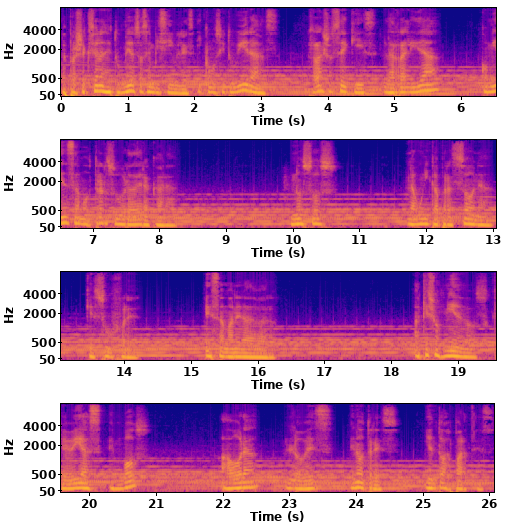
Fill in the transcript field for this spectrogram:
Las proyecciones de tus miedos se hacen visibles y como si tuvieras rayos X, la realidad comienza a mostrar su verdadera cara. No sos la única persona que sufre esa manera de ver. Aquellos miedos que veías en vos, ahora lo ves en otros y en todas partes.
